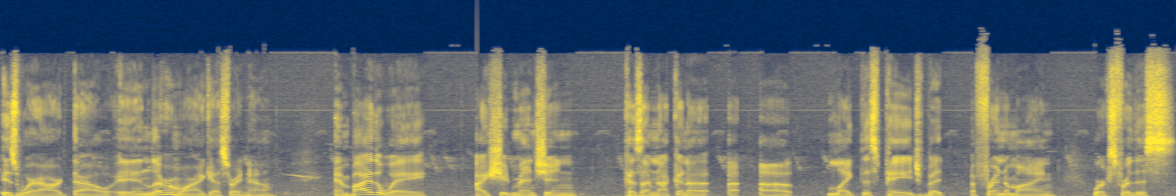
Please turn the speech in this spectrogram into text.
is where art thou in Livermore, I guess, right now. And by the way, I should mention, because I'm not going to uh, uh, like this page, but a friend of mine works for this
